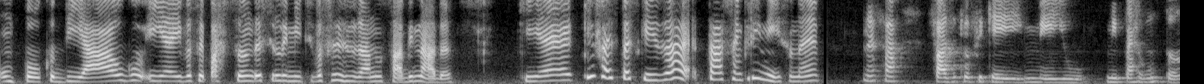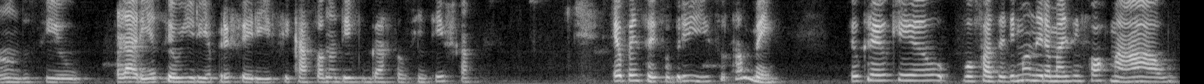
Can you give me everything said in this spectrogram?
um pouco de algo e aí você passando esse limite você já não sabe nada que é quem faz pesquisa tá sempre nisso, né? Nessa fase que eu fiquei meio me perguntando se eu olharia, se eu iria preferir ficar só na divulgação científica, eu pensei sobre isso também. Eu creio que eu vou fazer de maneira mais informal,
